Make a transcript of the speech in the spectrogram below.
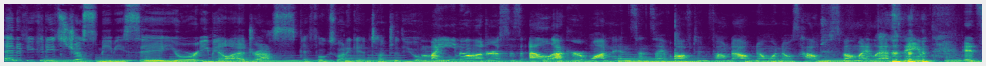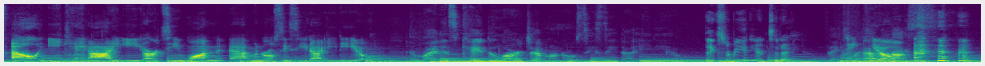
And if you could each just maybe say your email address if folks want to get in touch with you. My email address is lekiert1, and since I've often found out no one knows how to spell my last name, it's L E K I E R T 1 at monroecc.edu. And mine is kdelardge at monroecc.edu. Thanks for being here today. Thanks for Thank having us. you.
